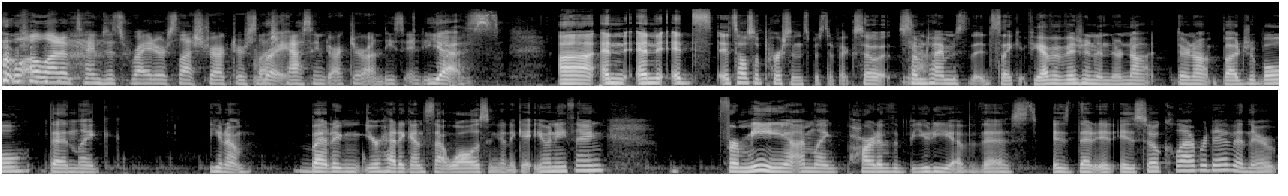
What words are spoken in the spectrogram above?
well, a lot of times it's writer slash director slash Right. casting director on these indie. Yes. Uh, and and it's it's also person specific. So sometimes it's like if you have a vision and they're not they're not budgeable, then like, you know, butting your head against that wall isn't going to get you anything. For me, I'm like part of the beauty of this is that it is so collaborative, and they're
